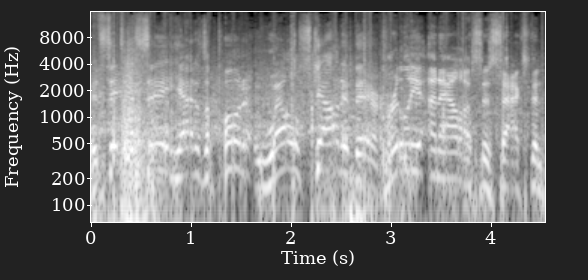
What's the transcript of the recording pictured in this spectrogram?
It's safe to say he had his opponent well scouted there. Brilliant analysis, Saxton.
